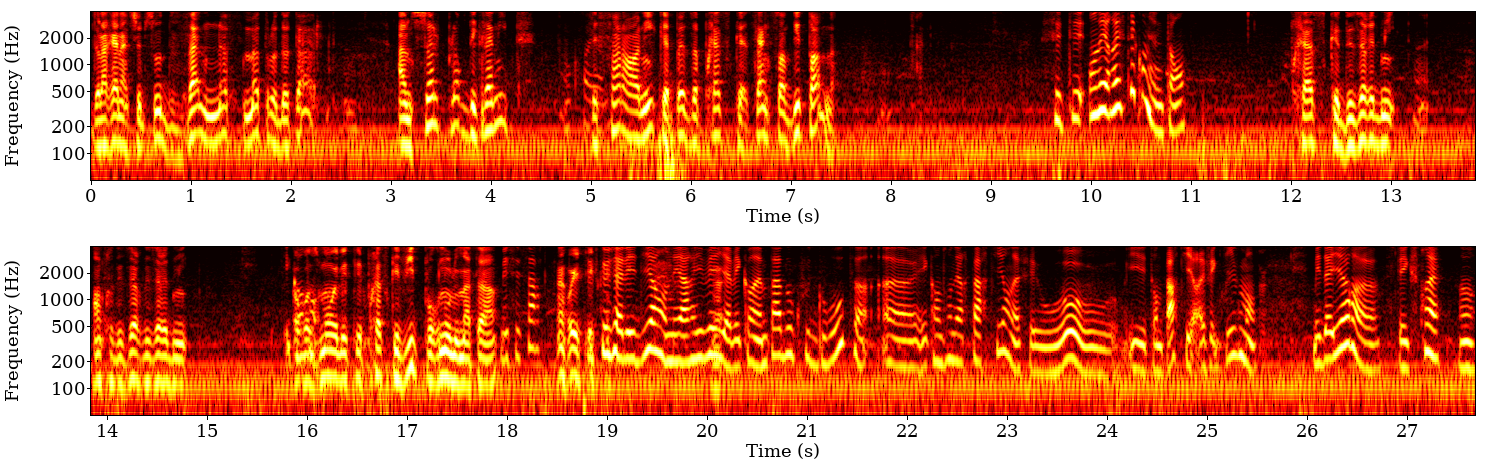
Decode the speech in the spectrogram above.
de la reine Hatshepsut, 29 mètres de hauteur. Un seul bloc de granit. C'est pharaonique, pèse presque 510 tonnes. C'était. On est resté combien de temps? Presque 2h30. Entre 2h et 2h30. Et on- Heureusement, il était presque vide pour nous le matin. Mais c'est ça. oui, C'est ce que j'allais dire. On est arrivé, il y avait quand même pas beaucoup de groupes. euh, et quand on est reparti, on a fait wow, il est temps de partir, effectivement. Mais d'ailleurs, euh, c'est fait exprès. Hein.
